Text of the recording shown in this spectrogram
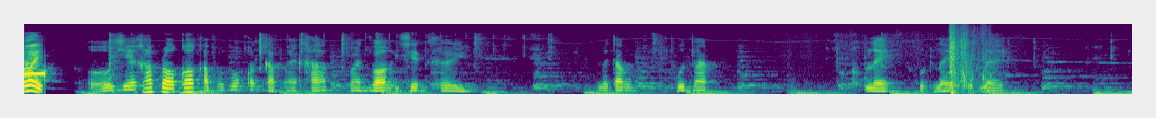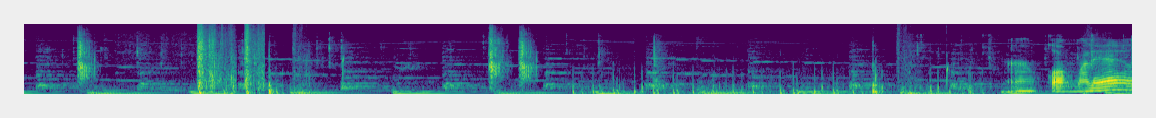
เฮ้ย โอเคครับเราก็กลับมาพบกันกับไมครับวันบล็อกอีกเช่นเคย ไม่ต้องพูดมากขุดเลยขุดเลยขุดเลยอ้าวกล่องมาแล้ว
